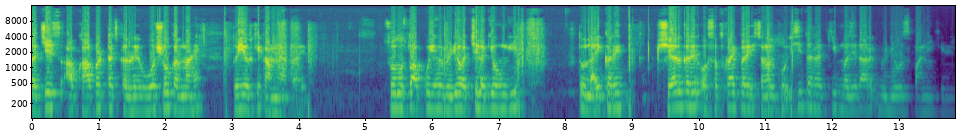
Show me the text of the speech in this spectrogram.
टचेस आप कहाँ पर टच कर रहे हो वो शो करना है तो ये उसके काम में आता है। सो so, दोस्तों आपको यह वीडियो अच्छी लगी होंगी तो लाइक करें शेयर करें और सब्सक्राइब करें इस चैनल को। इसी तरह की मज़ेदार वीडियोस पाने के लिए।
